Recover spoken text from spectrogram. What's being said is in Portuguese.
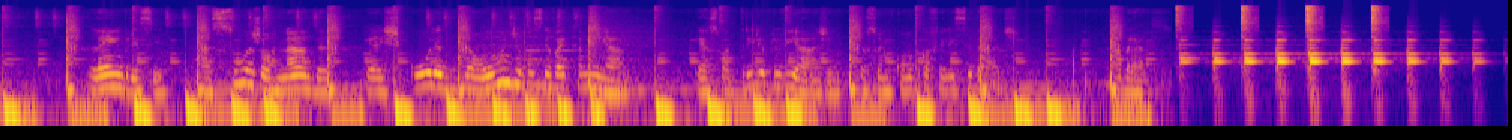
Lembre-se, a sua jornada é a escolha de onde você vai caminhar. É a sua trilha para viagem, é o seu encontro com a felicidade. Um abraço.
